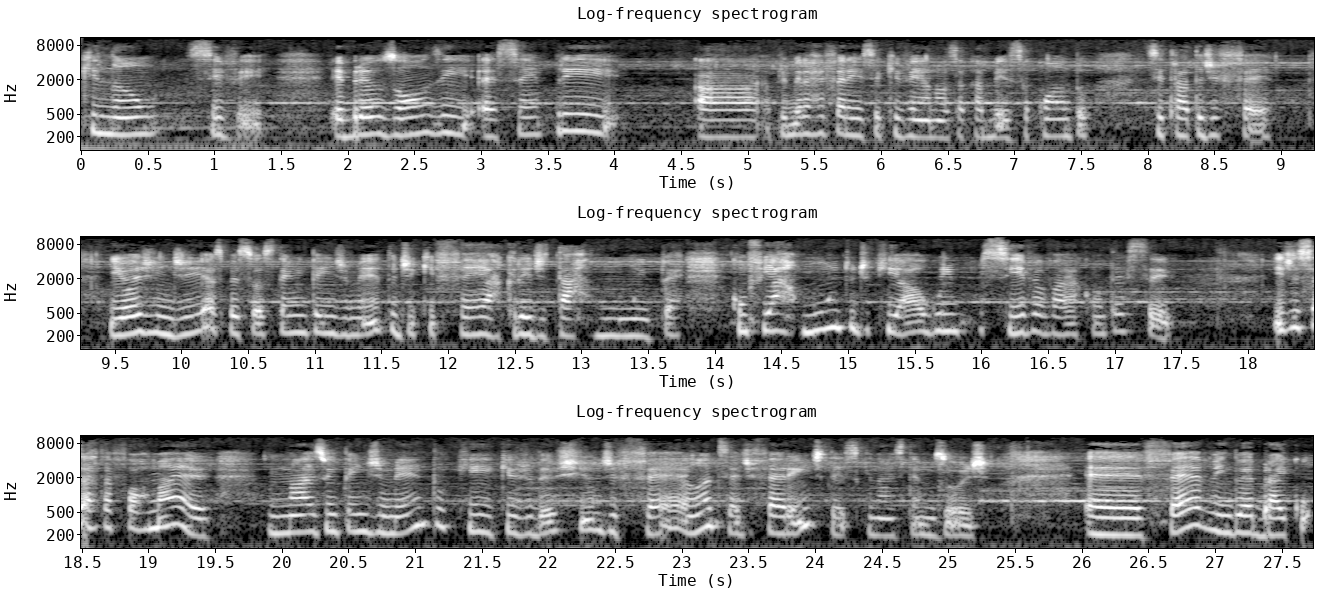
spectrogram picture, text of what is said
que não se vê. Hebreus 11 é sempre a primeira referência que vem à nossa cabeça quando se trata de fé. E hoje em dia as pessoas têm o um entendimento de que fé é acreditar muito, é confiar muito de que algo impossível vai acontecer. E de certa forma é, mas o entendimento que, que os judeus tinham de fé antes é diferente desse que nós temos hoje. É, fé vem do hebraico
